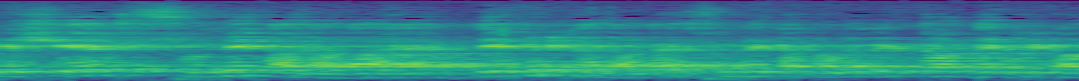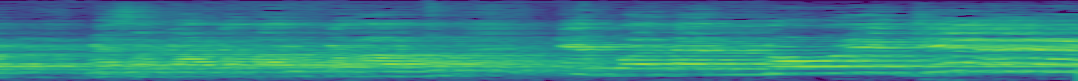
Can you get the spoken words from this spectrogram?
ये शेर सुनने का ज़्यादा है, देखने का ज़्यादा है, सुनने का मतलब तो मैं एक तरफ़ देखने का। मैं सरकार का तारुफ कर रहा हूँ कि बदलो जी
